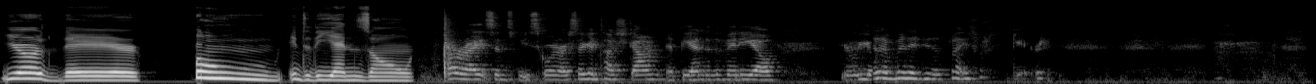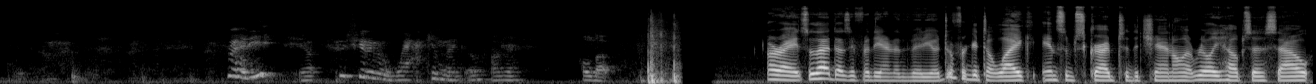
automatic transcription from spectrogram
You're there. Boom. Into the end zone. All right, since we scored our second touchdown at the end of the video, here we go. I'm gonna do this, but I'm so scared. Ready? Yep. I'm just gonna go whack him like go. Okay. Hold up. All right, so that does it for the end of the video. Don't forget to like and subscribe to the channel. It really helps us out.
